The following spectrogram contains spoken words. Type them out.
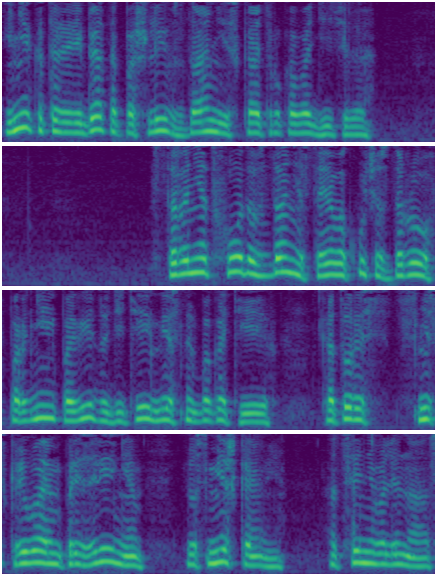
и некоторые ребята пошли в здание искать руководителя – в стороне от входа в здание стояла куча здоровых парней по виду детей местных богатеев, которые с нескрываемым презрением и усмешками оценивали нас.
